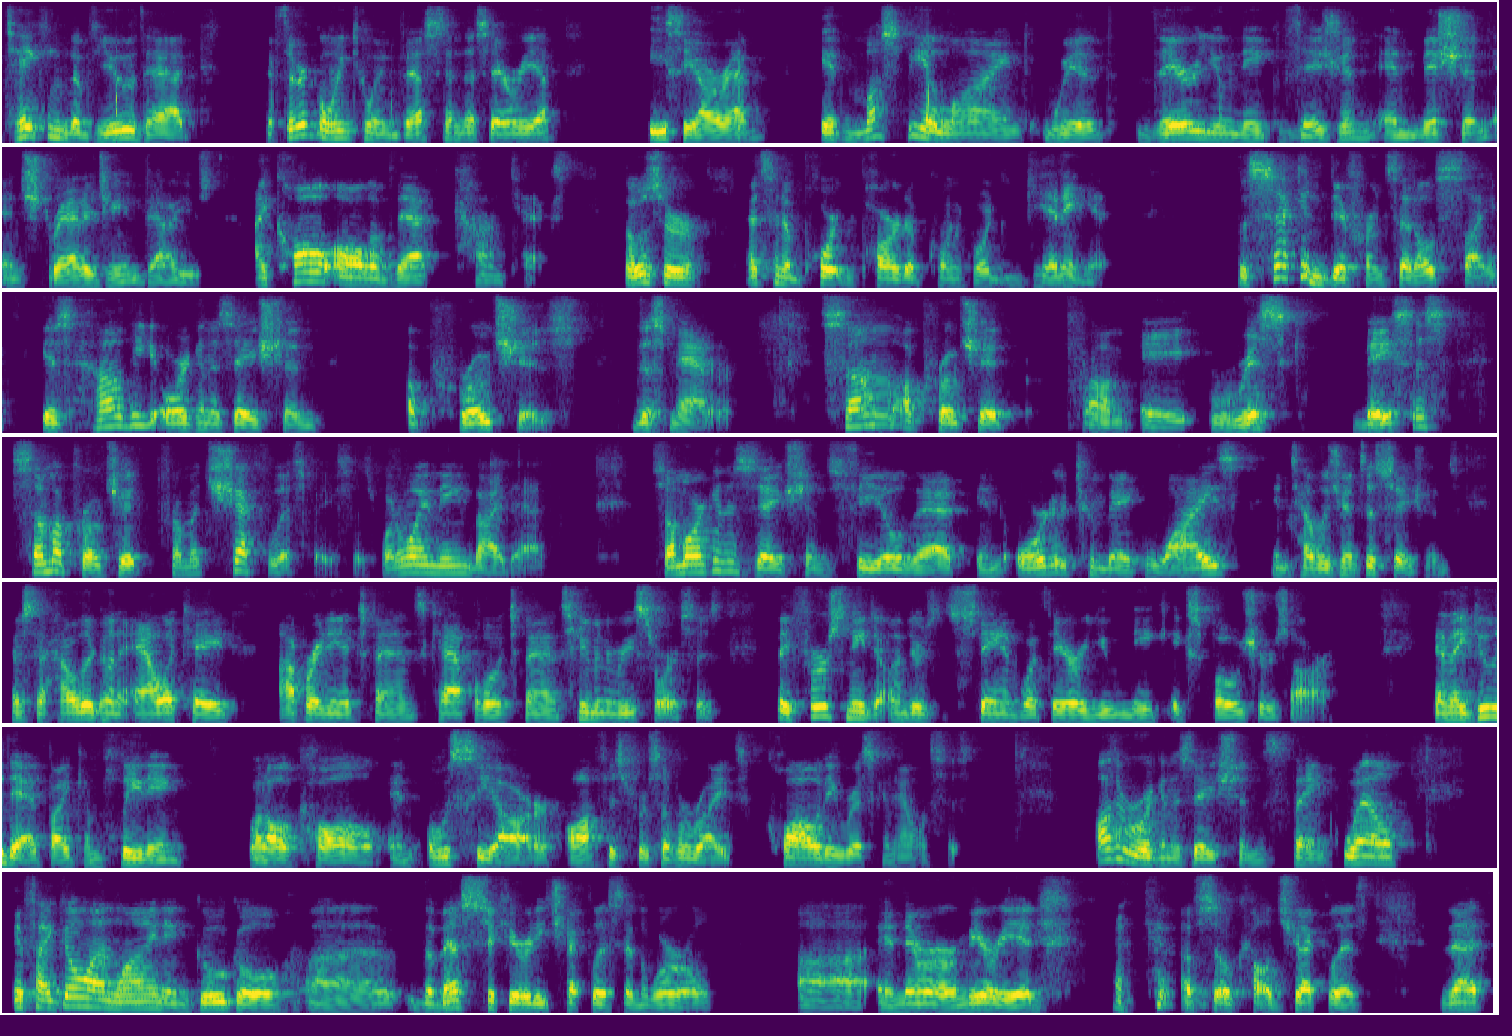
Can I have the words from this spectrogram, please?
taking the view that if they're going to invest in this area, ECRM, it must be aligned with their unique vision and mission and strategy and values. I call all of that context. Those are that's an important part of quote unquote getting it. The second difference that I'll cite is how the organization approaches this matter. Some approach it from a risk basis, some approach it from a checklist basis. What do I mean by that? Some organizations feel that in order to make wise, intelligent decisions as to how they're going to allocate operating expense, capital expense, human resources, they first need to understand what their unique exposures are. And they do that by completing what I'll call an OCR, Office for Civil Rights, quality risk analysis. Other organizations think, well, if I go online and Google uh, the best security checklist in the world, uh, and there are a myriad of so-called checklists that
